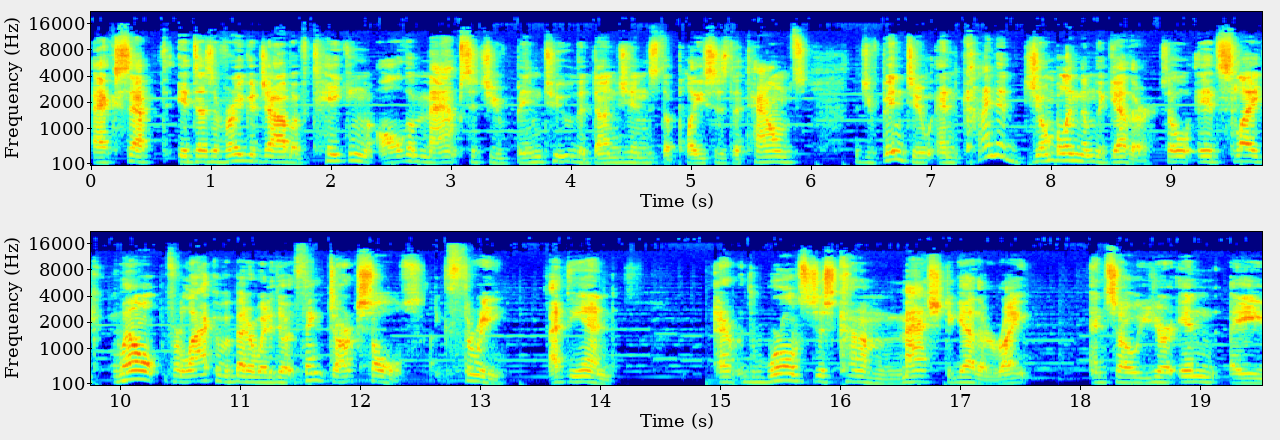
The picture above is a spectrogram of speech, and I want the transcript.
except it does a very good job of taking all the maps that you've been to, the dungeons, the places, the towns that you've been to, and kind of jumbling them together. So it's like, well, for lack of a better way to do it, think Dark Souls, like 3, at the end. The world's just kind of mashed together, right? and so you're in a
